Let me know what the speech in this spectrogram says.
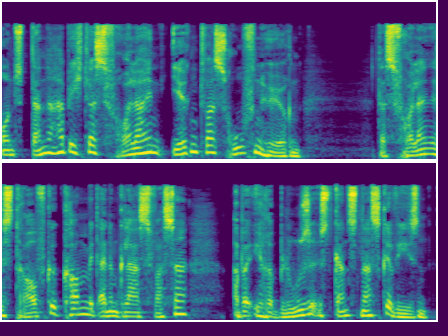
und dann hab ich das Fräulein irgendwas rufen hören. Das Fräulein ist draufgekommen mit einem Glas Wasser, aber ihre Bluse ist ganz nass gewesen.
